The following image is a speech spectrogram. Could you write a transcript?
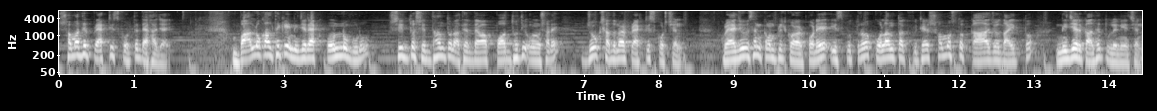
সমাধির প্র্যাকটিস করতে দেখা যায়। বাল্যকাল থেকে নিজের এক অন্য গুরু সিদ্ধ সিদ্ধান্তনাথের দেওয়া পদ্ধতি অনুসারে যোগ সাধনার প্র্যাকটিস করছেন। গ্র্যাজুয়েশন কমপ্লিট করার পরে ইসপুত্র কোলান্তক পীঠের সমস্ত কাজ ও দায়িত্ব নিজের কাঁধে তুলে নিয়েছেন।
